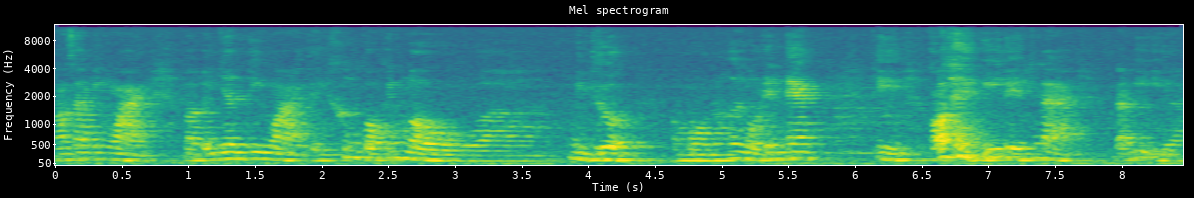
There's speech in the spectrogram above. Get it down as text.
nó ra bên ngoài và bệnh nhân đi ngoài thì không có cái màu à, bình thường màu nó hơi màu đen đen thì có thể nghĩ đến là đã bị à,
